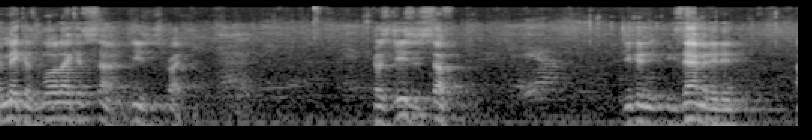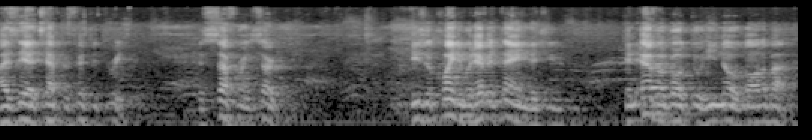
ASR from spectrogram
to make us more like his son, Jesus Christ. Because Jesus suffered. You can examine it in Isaiah chapter 53, the suffering servant. He's acquainted with everything that you can ever go through. He knows all about it.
